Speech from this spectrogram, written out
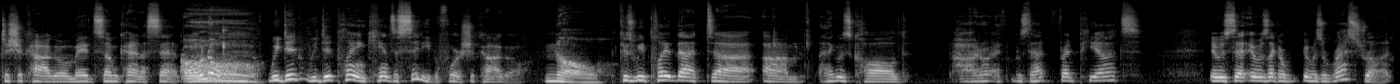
to Chicago made some kind of sense. Oh, no, we did we did play in Kansas City before Chicago No. because we played that. Uh, um, I think it was called. Oh, I don't. Was that Fred P. Ott's? It was. A, it was like a. It was a restaurant,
